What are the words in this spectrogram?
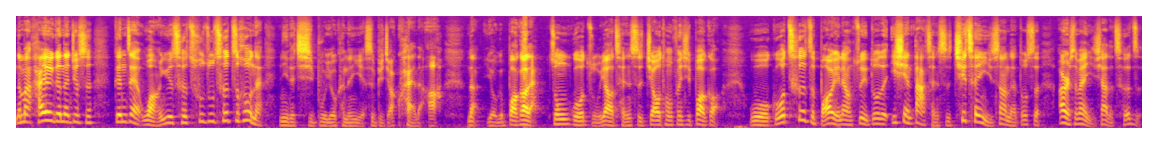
那么还有一个呢，就是跟在网约车、出租车之后呢，你的起步有可能也是比较快的啊。那有个报告的，中国主要城市交通分析报告，我国车子保有量最多的一线大城市，七成以上的都是二十万以下的车子，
